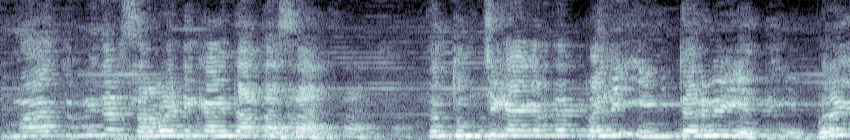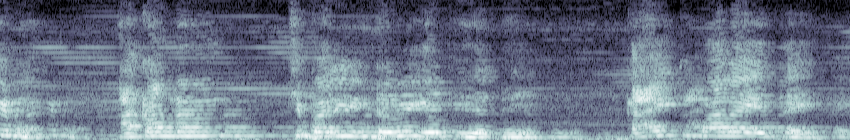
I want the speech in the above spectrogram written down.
तुम्हाला तुम्ही जर सर्व ठिकाणी जात असाल तर तुमची काय करतात? पहिली इंटरव्ह्यू घेते बरोबर की अकाउंटंटची पहिली इंटरव्ह्यू घेतली जाते. काय तुम्हाला येत आहे?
